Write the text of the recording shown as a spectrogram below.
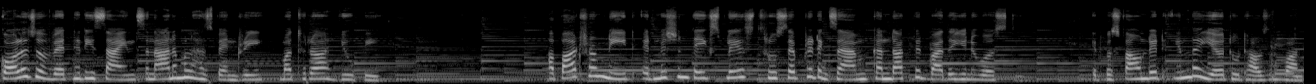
College of Veterinary Science and Animal Husbandry, Mathura, UP. Apart from NEET, admission takes place through separate exam conducted by the university. It was founded in the year 2001.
